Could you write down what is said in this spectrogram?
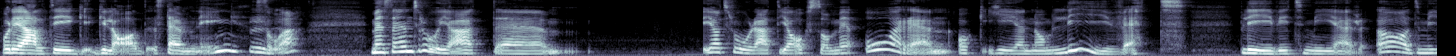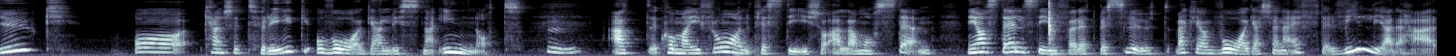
Och det är alltid glad stämning. Mm. så. Men sen tror jag att eh, jag tror att jag också med åren och genom livet blivit mer ödmjuk och kanske trygg och vågar lyssna inåt. Mm. Att komma ifrån prestige och alla måsten. När jag ställs inför ett beslut, verkligen våga känna efter. Vill jag det här?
